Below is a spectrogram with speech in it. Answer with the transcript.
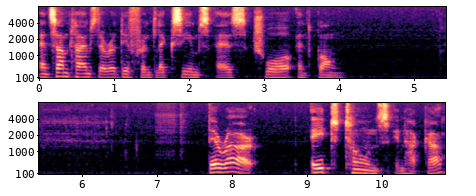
And sometimes there are different lexemes as shuo and gong. There are eight tones in Hakka.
